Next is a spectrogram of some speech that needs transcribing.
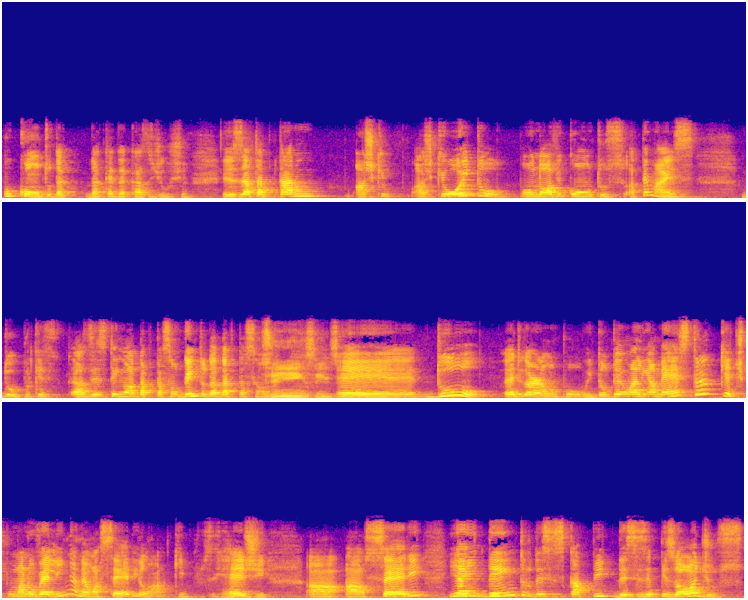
o conto da, da Queda da Casa de Usher. Eles adaptaram, acho que, acho que oito ou nove contos, até mais do porque às vezes tem uma adaptação dentro da adaptação sim, né? sim, sim. É, do Edgar Allan Poe então tem uma linha mestra que é tipo uma novelinha né uma série lá que rege a, a série e aí dentro desses capi desses episódios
